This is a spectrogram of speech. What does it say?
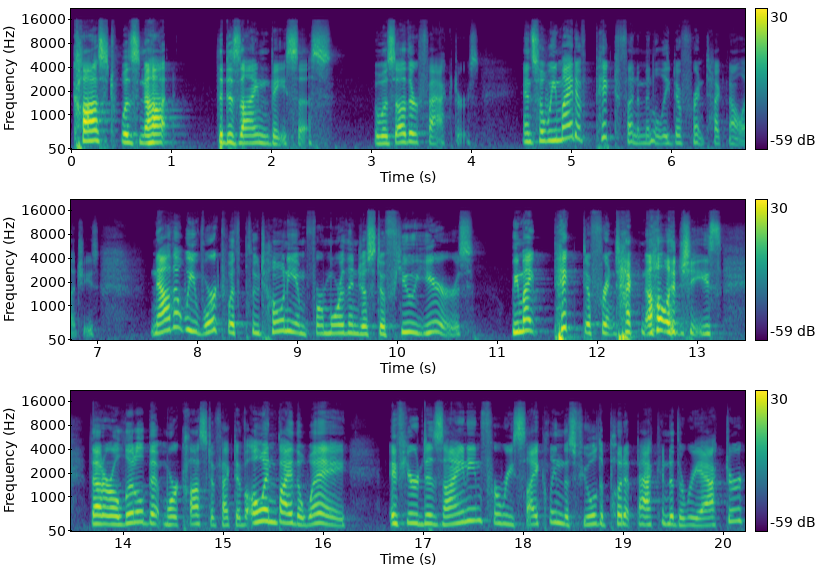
cost was not the design basis. It was other factors. And so we might have picked fundamentally different technologies. Now that we've worked with plutonium for more than just a few years, we might pick different technologies that are a little bit more cost effective. Oh, and by the way, if you're designing for recycling this fuel to put it back into the reactor,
